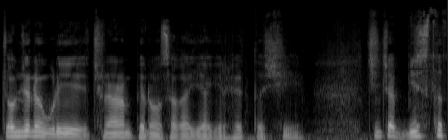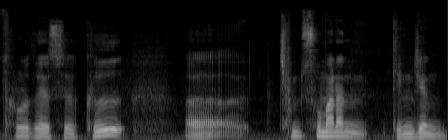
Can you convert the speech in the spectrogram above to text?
좀 전에 우리 천하람 변호사가 이야기를 했듯이 진짜 미스터 트롯에서 그 어, 참 수많은 경쟁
